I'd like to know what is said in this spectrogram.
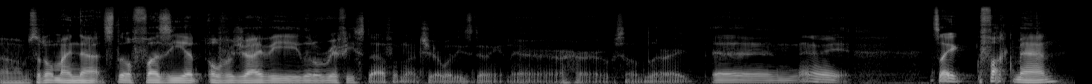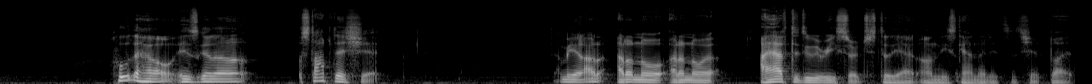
Um, so don't mind that. It's a little fuzzy, overdrivey, little riffy stuff. I'm not sure what he's doing in there or her. Sounds all right. And anyway, it's like fuck, man who the hell is gonna stop this shit? I mean, I, I don't know. I don't know. I have to do research still yet on these candidates and shit, but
